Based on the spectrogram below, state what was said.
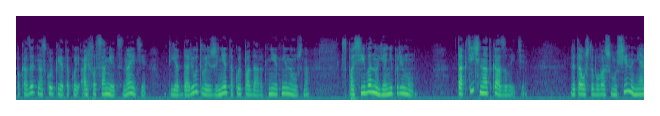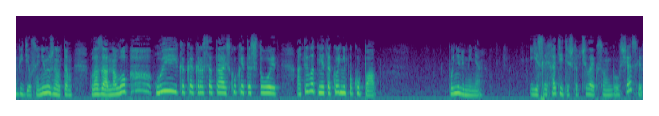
показать, насколько я такой альфа-самец, знаете. Вот я дарю твоей жене такой подарок. Нет, не нужно. Спасибо, но я не приму. Тактично отказывайте. Для того, чтобы ваш мужчина не обиделся. Не нужно вот там глаза на лоб. Ой, какая красота, и сколько это стоит а ты вот мне такой не покупал. Поняли меня? Если хотите, чтобы человек с вами был счастлив,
